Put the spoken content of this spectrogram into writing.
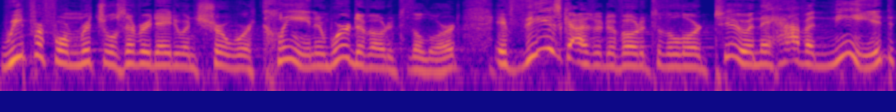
We perform rituals every day to ensure we're clean and we're devoted to the Lord. If these guys are devoted to the Lord too and they have a need,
